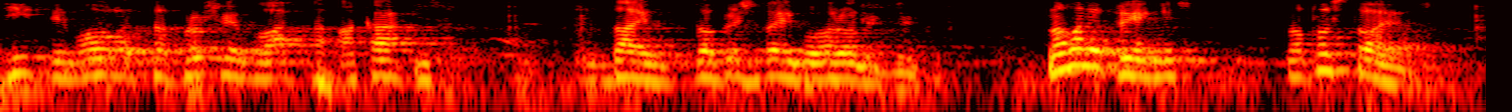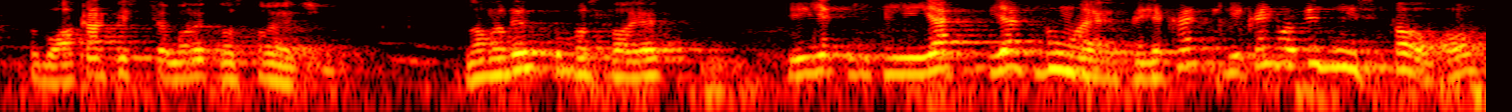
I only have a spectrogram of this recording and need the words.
діти, молодь, запрошуємо вас на Акафіс, знаю, до Пресвятої Богородиці. Ну вони приймуть, ну постоять. Бо Акафіс це молитва стоячи. На годинку постоять. І, і, і як, як думаєте, яка, яка ймовірність того,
